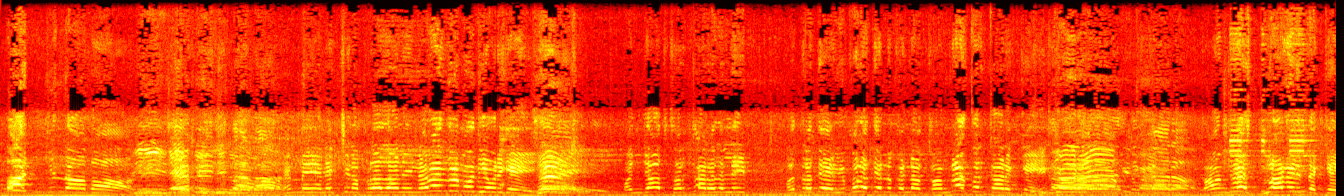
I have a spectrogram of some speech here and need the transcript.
ಜಿಂದಾಬಾದ್ ಜಿಂದಾಬಾದ್. ಬಿಜೆಪಿ ಜಿಂದಾಬಾದ್. ಹೆಮ್ಮೆಯ ನೆಚ್ಚಿನ ಪ್ರಧಾನಿ ನರೇಂದ್ರ ಮೋದಿ ಅವರಿಗೆ ಪಂಜಾಬ್ ಸರ್ಕಾರದಲ್ಲಿ ಭದ್ರತೆ ವಿಫಲತೆಯನ್ನು ಕಂಡ ಕಾಂಗ್ರೆಸ್ ಸರ್ಕಾರಕ್ಕೆ ಕಾಂಗ್ರೆಸ್ ದುರಾಡಳಿತಕ್ಕೆ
